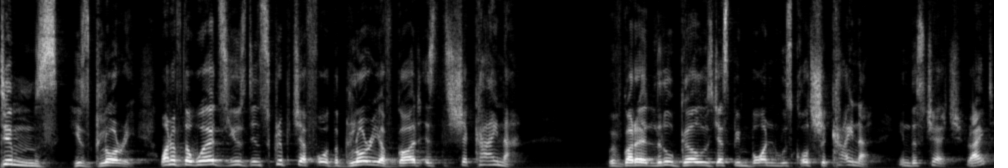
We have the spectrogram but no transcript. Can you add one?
dims his glory. One of the words used in scripture for the glory of God is the Shekinah. We've got a little girl who's just been born who's called Shekinah in this church, right?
